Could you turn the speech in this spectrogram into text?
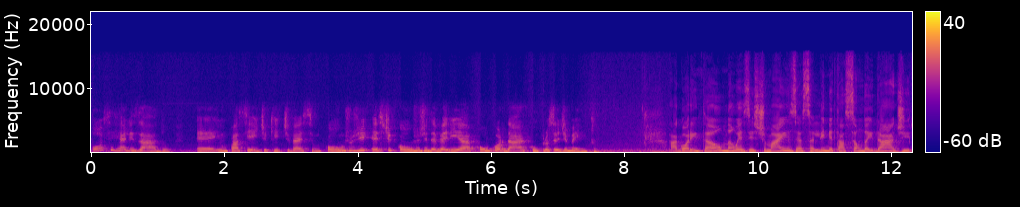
fosse realizado é, em um paciente que tivesse um cônjuge, este cônjuge deveria concordar com o procedimento. Agora, então, não existe mais essa limitação da idade?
